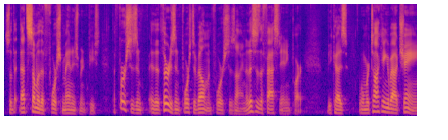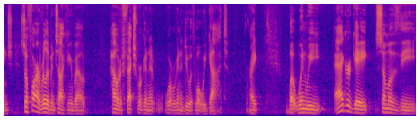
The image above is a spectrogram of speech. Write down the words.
so that, that's some of the force management piece. The first is in, the third is in force development, force design. Now this is the fascinating part. Because when we're talking about change, so far I've really been talking about how it affects we're to, what we're going to do with what we got, right? But when we aggregate some of the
